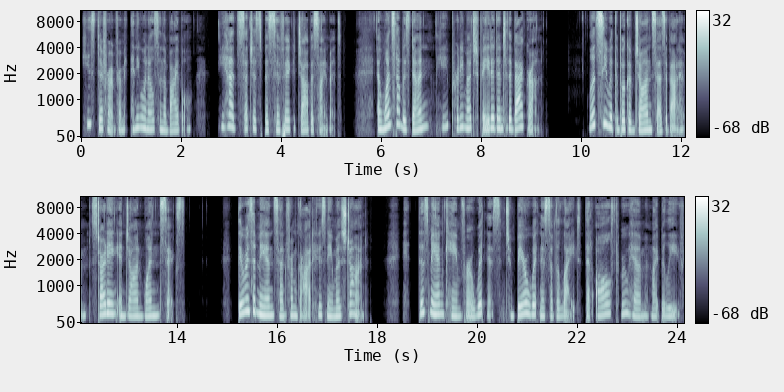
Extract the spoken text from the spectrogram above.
He's different from anyone else in the Bible. He had such a specific job assignment. And once that was done, he pretty much faded into the background. Let's see what the book of John says about him, starting in John 1 6. There was a man sent from God whose name was John. This man came for a witness, to bear witness of the light, that all through him might believe.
